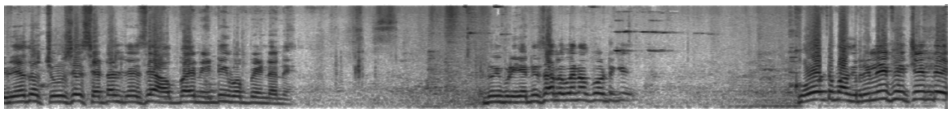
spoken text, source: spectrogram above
ఇదేదో చూసి సెటిల్ చేసి ఆ అబ్బాయిని ఇంటికి పంపిండని నువ్వు ఇప్పుడు ఎన్నిసార్లు పోయినావు కోర్టుకి? కోర్టు మాకు రిలీఫ్ ఇచ్చింది.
